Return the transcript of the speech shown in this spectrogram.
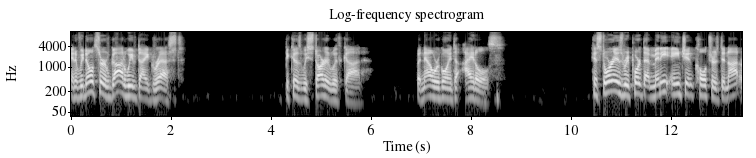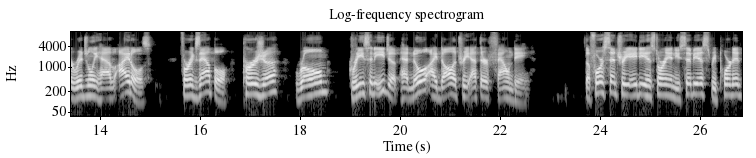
And if we don't serve God, we've digressed because we started with God. But now we're going to idols. Historians report that many ancient cultures did not originally have idols. For example, Persia, Rome, Greece, and Egypt had no idolatry at their founding. The 4th century AD historian Eusebius reported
